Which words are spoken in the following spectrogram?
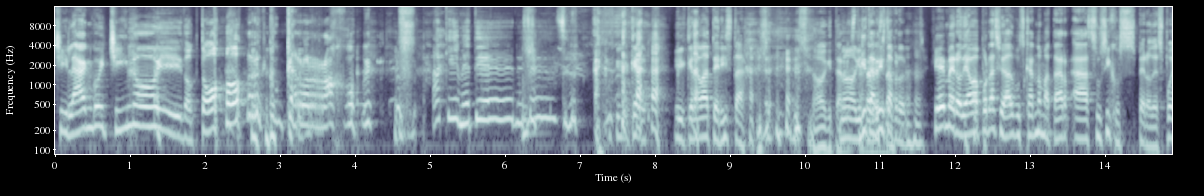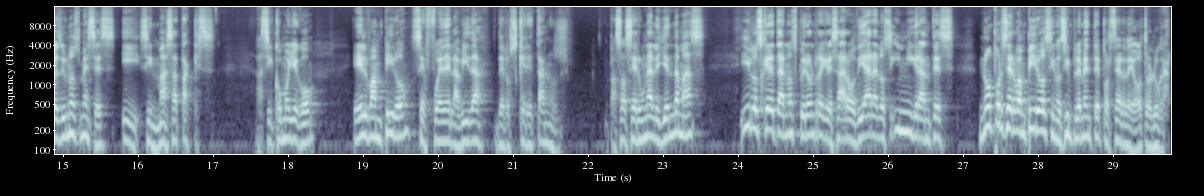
chilango y chino y doctor con un carro rojo. güey. Aquí me tienes. Y que, y que era baterista. No, guitarrista. No, Guitarrista, Guitarrista. perdón. Que merodeaba por la ciudad buscando matar a sus hijos, pero después de unos meses y sin más ataques. Así como llegó, el vampiro se fue de la vida de los queretanos. Pasó a ser una leyenda más y los queretanos pudieron regresar a odiar a los inmigrantes, no por ser vampiros, sino simplemente por ser de otro lugar.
